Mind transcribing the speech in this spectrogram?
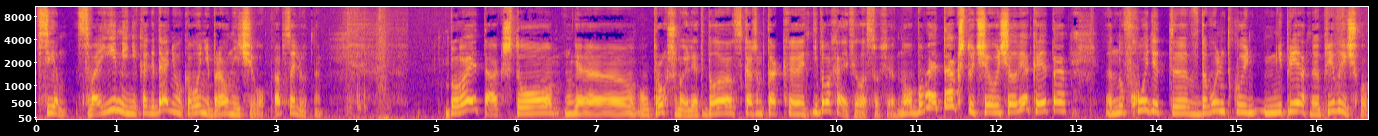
всем своими, никогда ни у кого не брал ничего. Абсолютно. Бывает так, что э, у Прохшмеля это была, скажем так, э, неплохая философия, но бывает так, что у человека это ну, входит э, в довольно такую неприятную привычку.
